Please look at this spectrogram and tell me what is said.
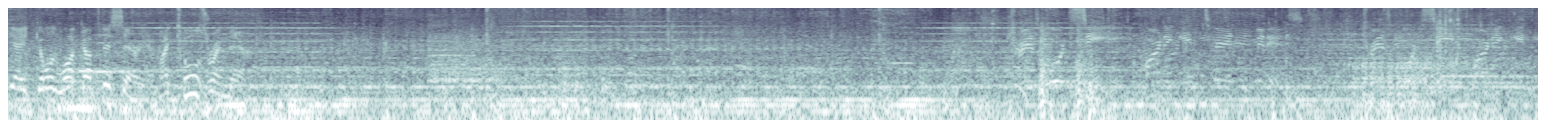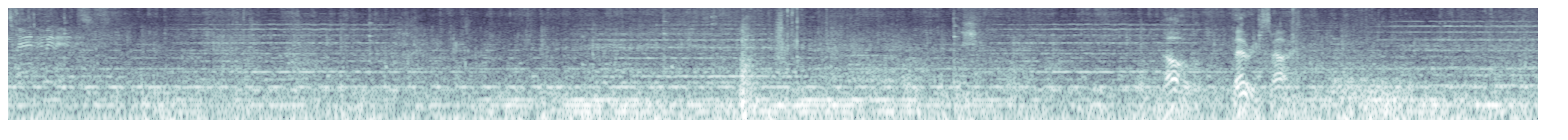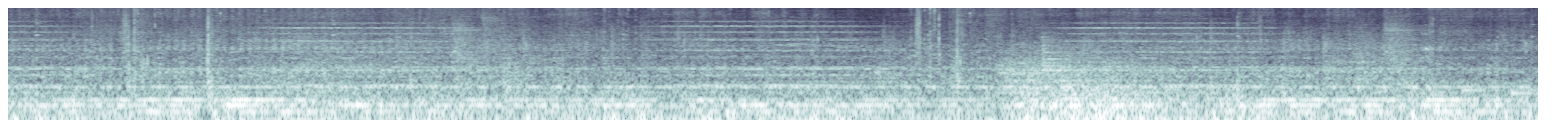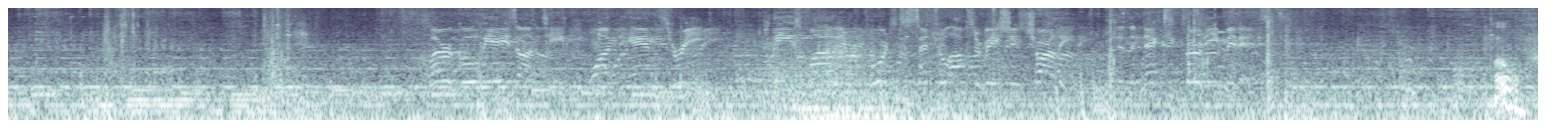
KPI'd go and lock up this area. My tools are in there. Transport C departing Oh.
